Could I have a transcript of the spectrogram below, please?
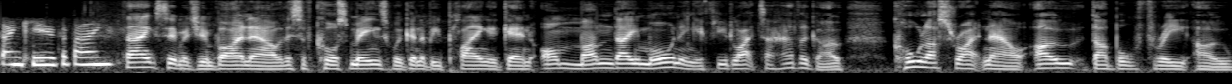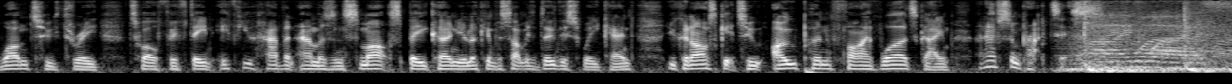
Thank you. Goodbye. Thanks, Imogen. Bye now. This, of course, means we're going to be playing again on Monday morning. If you'd like to have a go, call us right now 0330 123 1215. If you have an Amazon smart speaker and you're looking for something to do this weekend, you can ask it to open five words game and have some practice. Five words,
